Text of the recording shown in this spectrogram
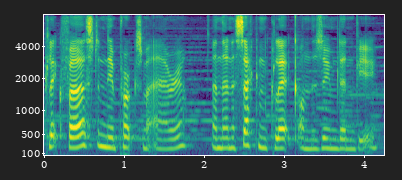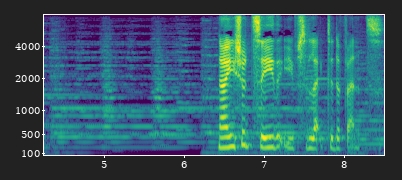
Click first in the approximate area, and then a second click on the zoomed in view. Now you should see that you've selected a fence.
